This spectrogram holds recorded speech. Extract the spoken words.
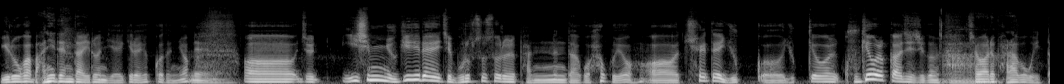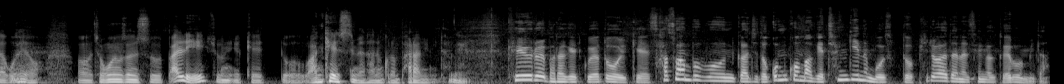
위로가 많이 된다 이런 얘기를 했거든요. 네. 어 이제 26일에 이제 무릎 수술을 받는다고 하고요. 어 최대 6 어, 6개월 9개월까지 지금 아. 재활을 바라보고 있다고 해요. 네. 어 정호영 선수 빨리 좀 이렇게 또 완쾌했으면 하는 그런 바람입니다. 네. 쾌유를 바라겠고요. 또 이렇게 사소한 부분까지도 꼼꼼하게 챙기는 모습도 필요하다는 생각도 해봅니다.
